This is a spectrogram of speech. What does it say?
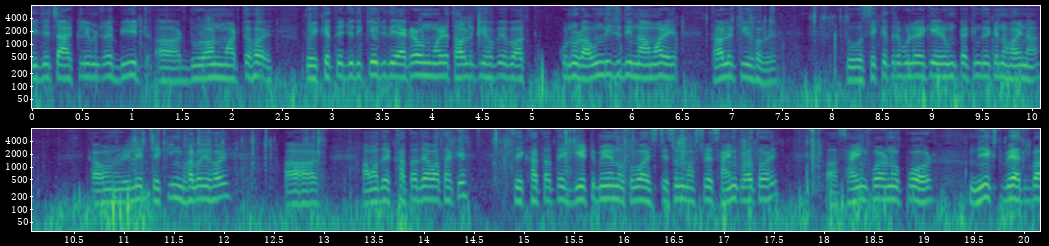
এই যে চার কিলোমিটার বিট আর দু রাউন্ড মারতে হয়, তো এই ক্ষেত্রে যদি কেউ যদি এক রাউন্ড মারে তাহলে কী হবে বা কোনো রাউন্ডই যদি না মারে তাহলে কী হবে? তো সেক্ষেত্রে বলে রাখি এরমটা কিন্তু এখানে হয় না, কারণ রেলের চেকিং ভালোই হয়, আর আমাদের খাতা দেওয়া থাকে। সেই খাতাতে গেটম্যান অথবা স্টেশন মাস্টারে সাইন করাতে হয়। সাইন করানোর পর নেক্সট ব্যাচ বা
